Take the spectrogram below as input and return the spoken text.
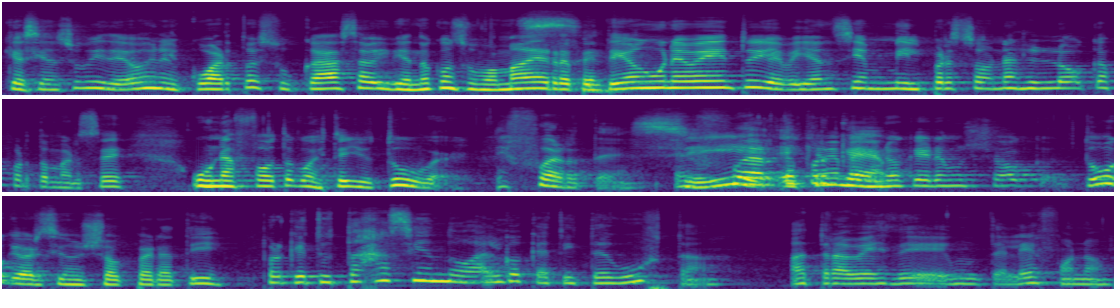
que hacían sus videos en el cuarto de su casa viviendo con su mamá, de repente iban a un evento y veían 100 mil personas locas por tomarse una foto con este youtuber. Es fuerte. Sí, es fuerte es que me porque, imagino que era un shock, tuvo que haber sido un shock para ti. porque tú estás haciendo algo que a ti te gusta a través de un teléfono,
